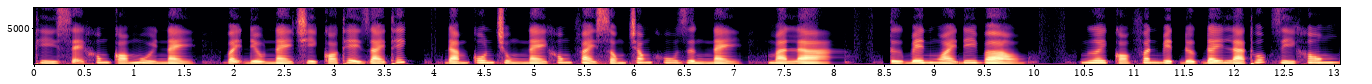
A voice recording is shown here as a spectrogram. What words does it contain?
thì sẽ không có mùi này. Vậy điều này chỉ có thể giải thích, đám côn trùng này không phải sống trong khu rừng này, mà là từ bên ngoài đi vào. Ngươi có phân biệt được đây là thuốc gì không?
